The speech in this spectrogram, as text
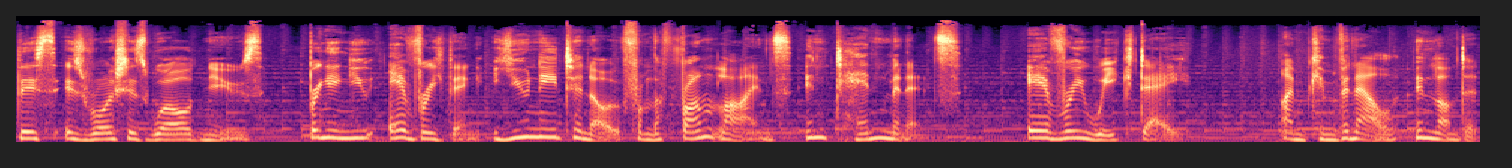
This is Reuters World News, bringing you everything you need to know from the front lines in 10 minutes, every weekday. I'm Kim Vanell in London.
